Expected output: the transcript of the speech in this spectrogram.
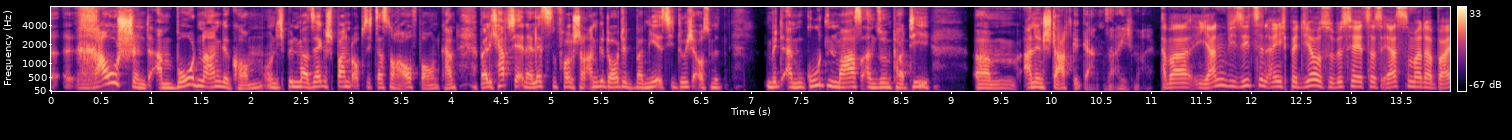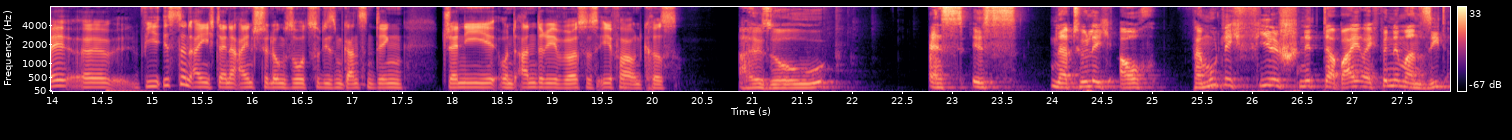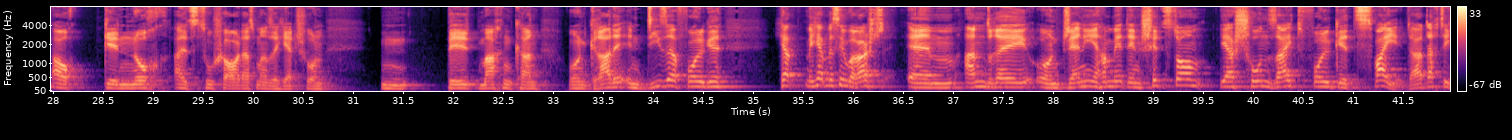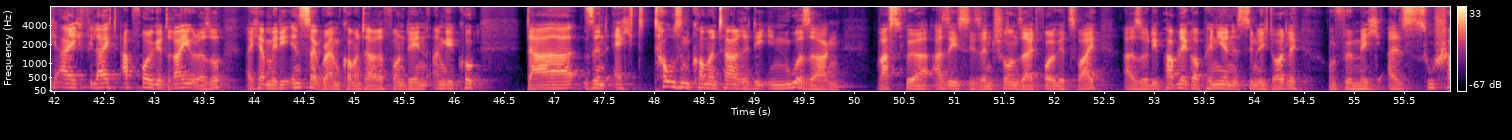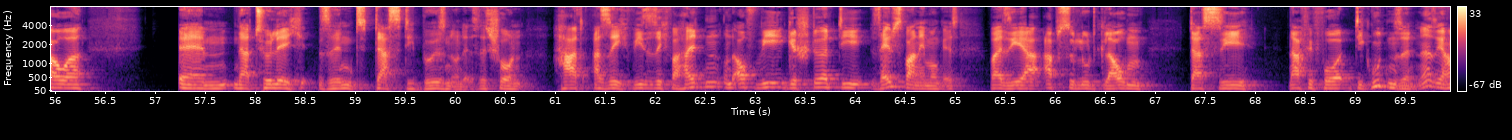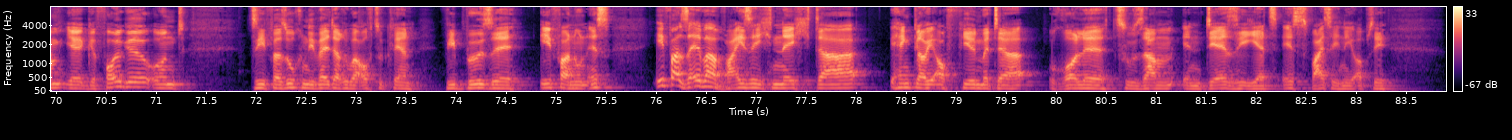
rauschend am Boden angekommen und ich bin mal sehr gespannt, ob sich das noch aufbauen kann, weil ich habe es ja in der letzten Folge schon angedeutet, bei mir ist sie durchaus mit, mit einem guten Maß an Sympathie ähm, an den Start gegangen, sage ich mal. Aber Jan, wie sieht's denn eigentlich bei dir aus? Du bist ja jetzt das erste Mal dabei. Äh, wie ist denn eigentlich deine Einstellung so zu diesem ganzen Ding Jenny und André versus Eva und Chris? Also, es ist natürlich auch vermutlich viel Schnitt dabei, aber ich finde, man sieht auch genug als Zuschauer, dass man sich jetzt schon ein Bild machen kann. Und gerade in dieser Folge ich hab, mich hat ein bisschen überrascht. Ähm, Andre und Jenny haben mir den Shitstorm ja schon seit Folge 2. Da dachte ich eigentlich vielleicht ab Folge 3 oder so. Ich habe mir die Instagram-Kommentare von denen angeguckt. Da sind echt tausend Kommentare, die ihnen nur sagen, was für Assis sie sind, schon seit Folge 2. Also die Public Opinion ist ziemlich deutlich. Und für mich als Zuschauer, ähm, natürlich sind das die Bösen. Und es ist schon hart assig, wie sie sich verhalten und auch wie gestört die Selbstwahrnehmung ist weil sie ja absolut glauben, dass sie nach wie vor die Guten sind. Ne? Sie haben ihr Gefolge und sie versuchen die Welt darüber aufzuklären, wie böse Eva nun ist. Eva selber weiß ich nicht. Da hängt, glaube ich, auch viel mit der Rolle zusammen, in der sie jetzt ist. Weiß ich nicht, ob sie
